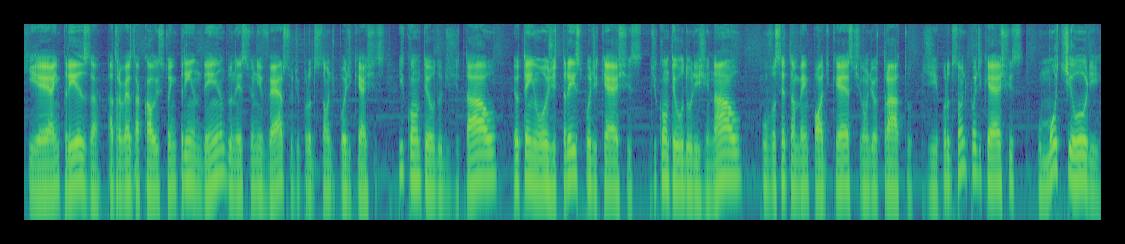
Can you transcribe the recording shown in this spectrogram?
que é a empresa através da qual estou empreendendo nesse universo de produção de podcasts e conteúdo digital. Eu tenho hoje três podcasts de conteúdo original, o Você Também Podcast, onde eu trato de produção de podcasts, o Motiori,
